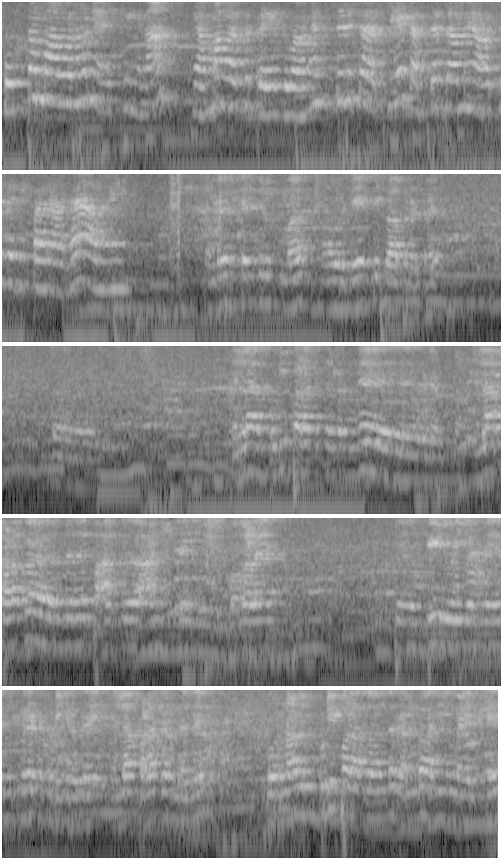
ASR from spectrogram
சொஸ்தமாகணும்னு நினைச்சீங்கன்னா எங்கள் அமாவாசை ப்ரேயருக்கு வாங்க. சிறுச்சாட்சியை கத்தர் தாமே ஆசீர்வதிப்பாராக. அவன் என் பேர் செந்தில்குமார். நான் ஒரு ஜேசி ஆப்ரேட்டர் எல்லா குடிப்பழக்கத்திலிருந்து எல்லா பழக்கம் இருந்தது. பாக்கு ஆன்ஸு புகழை பீடி குடிக்கிறது சிகரெட் குடிக்கிறது எல்லா பழக்கம் இருந்தது. ஒரு நாள் குடிப்பழக்கம் வந்து ரொம்ப அதிகமாயிருச்சு.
